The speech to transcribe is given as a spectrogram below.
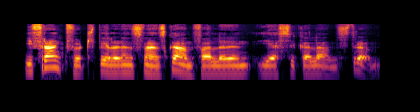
I Frankfurt spelar den svenska anfallaren Jessica Landström.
